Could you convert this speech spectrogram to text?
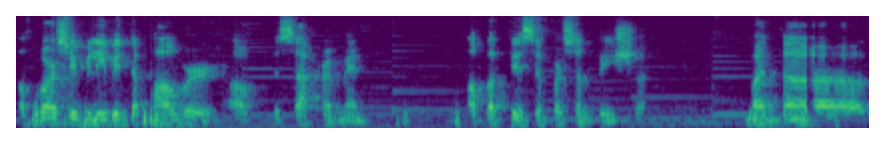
Of course, we believe in the power of the sacrament of baptism for salvation. But uh,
